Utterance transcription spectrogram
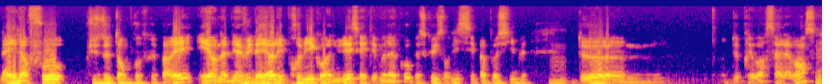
Là, il leur faut plus de temps pour se préparer. Et on a bien vu d'ailleurs les premiers qui ont annulé, ça a été Monaco, parce qu'ils ont dit c'est pas possible Mm. de, euh, de prévoir ça à l'avance. Mm.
